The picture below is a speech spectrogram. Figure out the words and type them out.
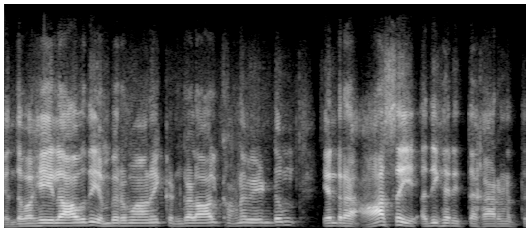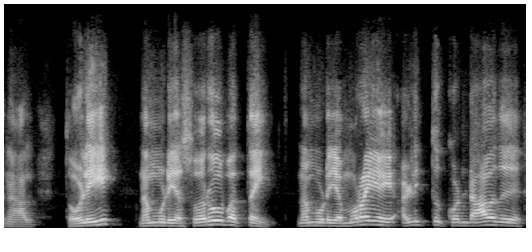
எந்த வகையிலாவது எம்பெருமானை கண்களால் காண வேண்டும் என்ற ஆசை அதிகரித்த காரணத்தினால் தோழி நம்முடைய ஸ்வரூபத்தை நம்முடைய முறையை அழித்து கொண்டாவது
